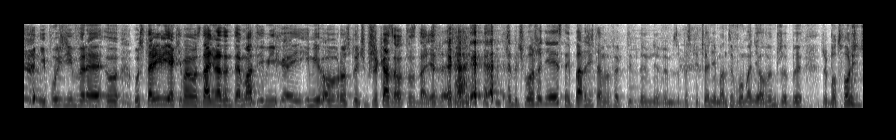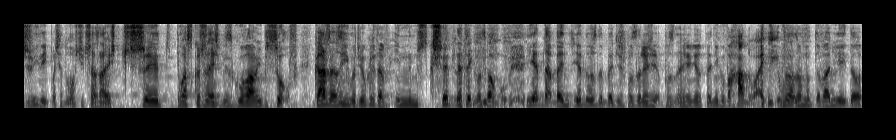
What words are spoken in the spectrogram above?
I później wyre, u, ustalili, jakie mają zdanie na ten temat i Michał, i Michał po prostu ci przekazał to zdanie. Że, tak, że być może nie jest najbardziej tam efektywnym, nie wiem, zabezpieczeniem antywłamaniowym, żeby, żeby otworzyć drzwi tej posiadłości trzeba znaleźć trzy płaskorzeźby z głowami psów. Każda z nich będzie ukryta w innym skrzydle tego domu. Jedna będzie, jedną zdobędziesz po znalezieniu, po znalezieniu odpowiedniego wahadła i zamontowaniu jej do,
